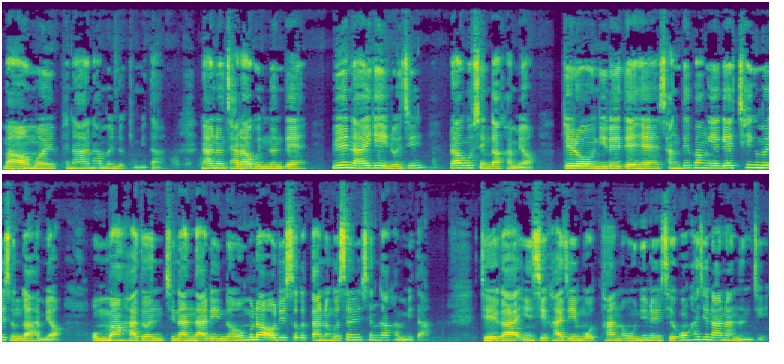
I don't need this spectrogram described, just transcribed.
마음의 편안함을 느낍니다. 나는 잘하고 있는데 왜 나에게 이러지? 라고 생각하며 괴로운 일에 대해 상대방에게 책임을 전가하며 원망하던 지난 날이 너무나 어리석었다는 것을 생각합니다. 제가 인식하지 못한 원인을 제공하진 않았는지,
